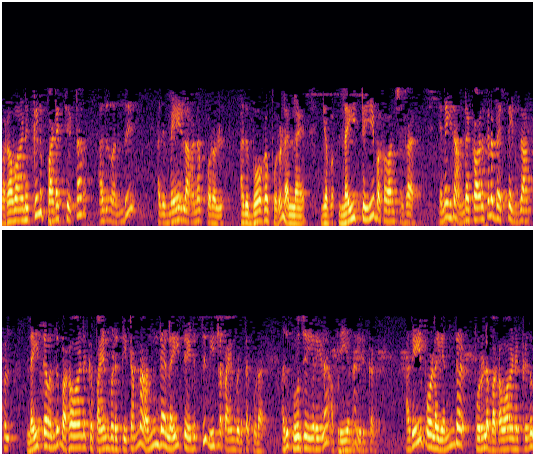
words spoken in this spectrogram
பகவானுக்குன்னு படைச்சிட்டா அது வந்து அது மேலான பொருள் அது போக பொருள் அல்ல. லைட்டையே பகவான் சொல்றார். ஏன்னா இது அந்த காலத்துல பெஸ்ட் எக்ஸாம்பிள் லைட்டை வந்து பகவானுக்கு பயன்படுத்திட்டோம்னா அந்த லைட் எடுத்து வீட்டுல பயன்படுத்த கூடாது அது பூஜை அறையில அப்படியே தான் இருக்கணும். அதே போல எந்த பொருளை பகவானுக்குன்னு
